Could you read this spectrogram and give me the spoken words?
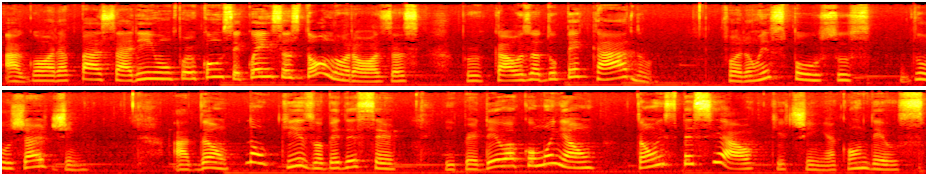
agora passariam por consequências dolorosas por causa do pecado. Foram expulsos do jardim. Adão não quis obedecer e perdeu a comunhão tão especial que tinha com Deus.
